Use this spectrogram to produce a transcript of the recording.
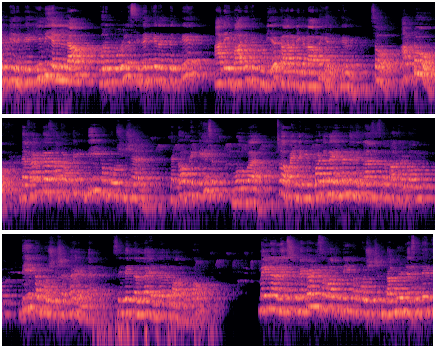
எப்படி இருக்கு? இது எல்லாம் ஒரு பொருள் சிதைக்கிறதுக்கு அதை பாதிக்கக்கூடிய காரணிகளாக இருக்கு. So up to the factors affecting decomposition the topic is over so அப்ப இன்னைக்கு இம்பார்ட்டண்டா என்னென்ன இந்த கிளாஸஸ்ல பார்த்திருக்கோம்? decompositionனா என்ன? சிதைத்தல்ல என்னன்னு பார்த்திருக்கோம். மெயினா நெக்ஸ்ட் மெக்கானிசம் ஆஃப் டீகம்போசிஷன் தமிழ்ல சிதைவு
